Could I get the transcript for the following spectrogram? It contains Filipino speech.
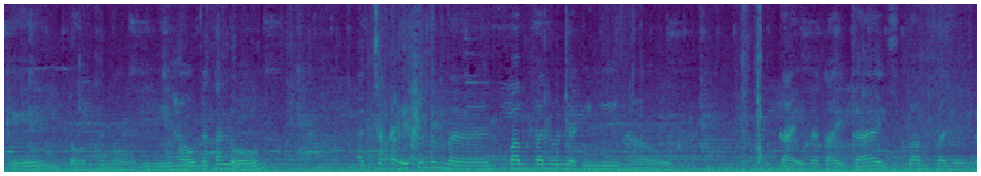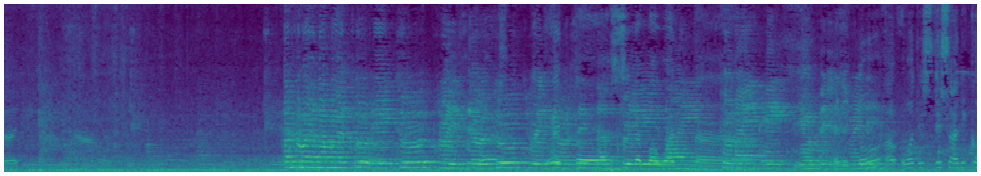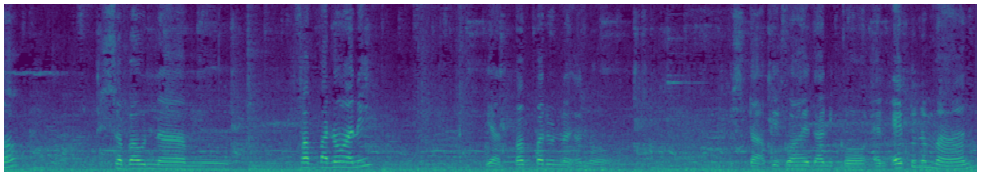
Okay. Ito, ano, inihaw na talong. At saka ito naman, pampano na inihaw. Kain na tayo guys. Pampano na inihaw. Customer number 282-302-306 Ito, sinabawan na. 298. Your fish Ano is to? ready. Ah, what is this, Aniko? Sabaw na um, pampano, ani? Yan, pampano na ano. Isda. Okay, go ahead, Aniko. And eto naman,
